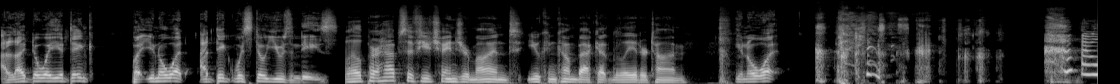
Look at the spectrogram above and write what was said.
I like the way you think, but you know what? I think we're still using these. Well, perhaps if you change your mind, you can come back at a later time. You know what? I'm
